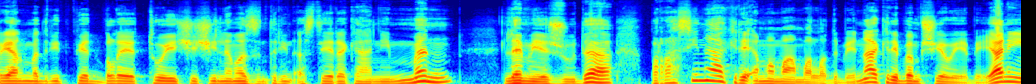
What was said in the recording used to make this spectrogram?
ڕیال مەدرید پێت بڵێ تۆ یەکێکی لە مەزنترین ئەستێرەکانی من، لە مێژوودا بەڕاستی ناکرێ ئەمە مامەڵەت بێ ناکرێ بەم شێوەیە بێ یانی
